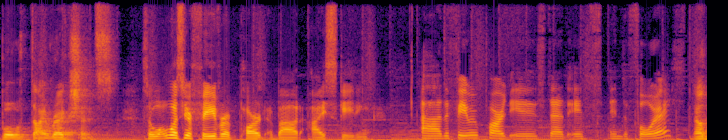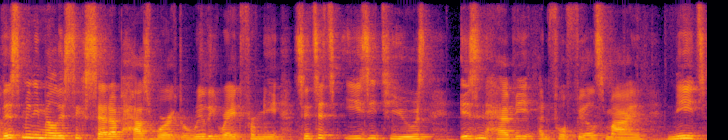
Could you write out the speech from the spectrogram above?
both directions. So what was your favorite part about ice skating? Uh, the favorite part is that it's in the forest. Now this minimalistic setup has worked really great for me since it's easy to use, isn't heavy, and fulfills my needs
